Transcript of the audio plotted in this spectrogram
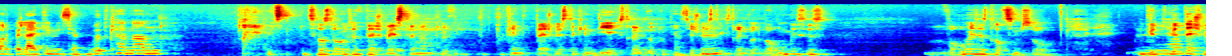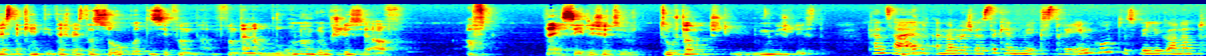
Oder bei Leuten, die mich sehr gut kennen. Jetzt, jetzt hast du aber gesagt, deine Schwester, ich meine, du, du kennst, deine Schwester kennt die extrem gut, du kennst die Schwester Mhm. extrem gut. Warum ist es, warum ist es trotzdem so? Wird, Ja. wird deine Schwester, kennt die deine Schwester so gut, dass sie von, von deiner Wohnung Rückschlüsse auf, auf dein seelische Zu- Zustand schließt? Kann sein. Ich meine, meine Schwester kennt mich extrem gut, das will ich gar nicht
